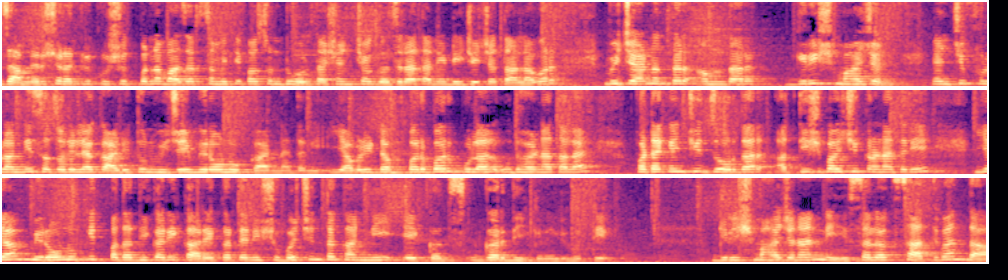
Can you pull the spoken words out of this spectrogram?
जामनेर शहरातील कृषी उत्पन्न बाजार समितीपासून ढोल ताशांच्या गजरात आणि डीजेच्या तालावर विजयानंतर आमदार गिरीश महाजन यांची फुलांनी सजवलेल्या गाडीतून विजयी मिरवणूक काढण्यात आली. यावेळी डंपरभर गुलाल उधळण्यात आलाय. फटाक्यांची जोरदार आतिषबाजी करण्यात आली या मिरवणुकीत पदाधिकारी कार्यकर्त्यांनी शुभचिंतकांनी एकच गर्दी केलेली होती. गिरीश महाजनांनी सलग सातव्यांदा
